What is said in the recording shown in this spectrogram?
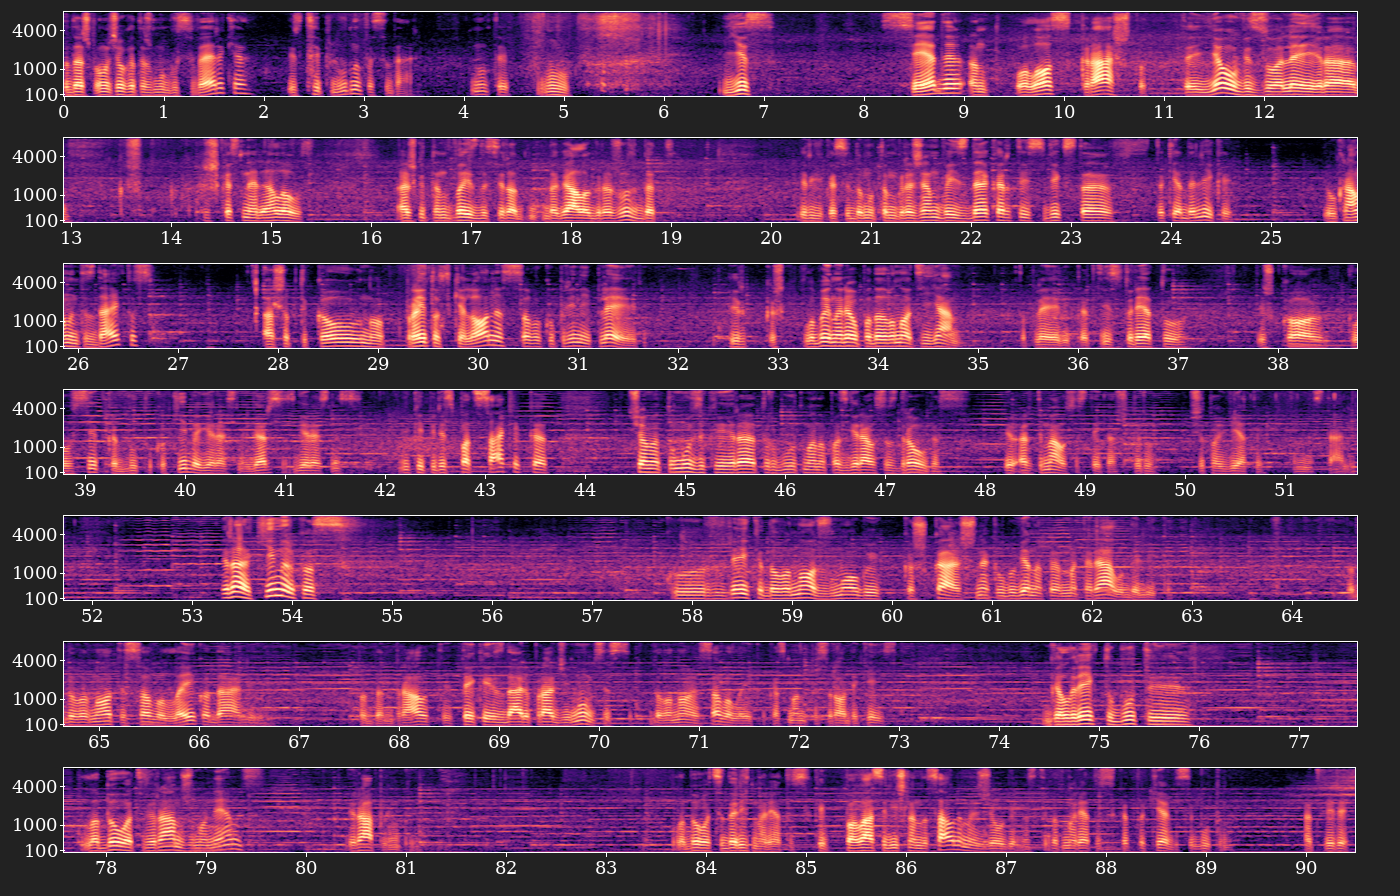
Tada aš pamačiau, kad tas žmogus verkia ir taip liūdna pasidarė. Nu, taip, u. Jis sėdi ant uolos krašto. Tai jau vizualiai yra kažkas nerealaus. Aišku, ten vaizdas yra be galo gražus, bet irgi kas įdomu, tam gražiam vaizde kartais vyksta tokie dalykai. Jau kraunantis daiktus, aš aptikau nuo praeitos kelionės savo kupriniai playerį. Ir kažkaip labai norėjau padovanoti jam tą playerį, kad jis turėtų iš ko klausyti, kad būtų kokybė geresnė, garsas geresnis. Ir kaip ir jis pats sakė, kad šiuo metu muzika yra turbūt mano pats geriausias draugas ir artimiausias tai, ką aš turiu šitoj vietoj, tam miestelį. Yra akimirkos, kur reikia dovanoti žmogui kažką, aš nekalbu vien apie materialų dalyką. Padovanoti savo laiko dalį, pabendrauti. Tai, kai jis darė pradžiai mums, jis dovanojo savo laiką, kas man pasirodė keista. Gal reiktų būti labiau atviram žmonėms ir aplinkai. Labiau atsidaryti norėtųsi. Kaip pavasarį išlenda saulė, mes džiaugiamės, tai norėtųsi, kad tokie visi būtume atviri.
